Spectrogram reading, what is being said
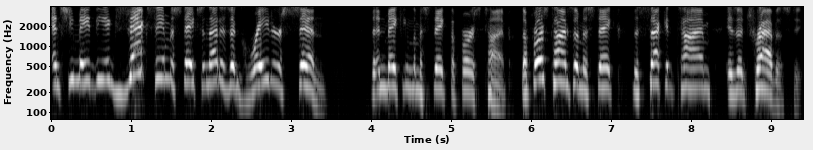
and she made the exact same mistakes, and that is a greater sin than making the mistake the first time. The first time's a mistake, the second time is a travesty.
